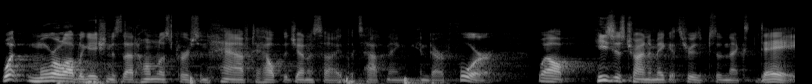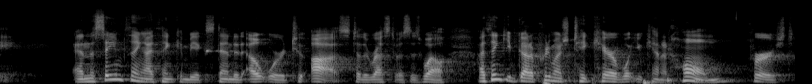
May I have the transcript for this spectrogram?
What moral obligation does that homeless person have to help the genocide that's happening in Darfur? Well, he's just trying to make it through to the next day. And the same thing, I think, can be extended outward to us, to the rest of us as well. I think you've got to pretty much take care of what you can at home first.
